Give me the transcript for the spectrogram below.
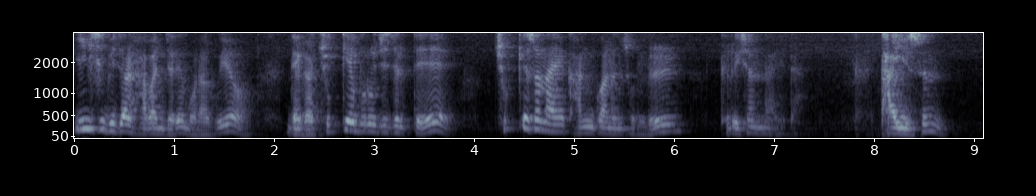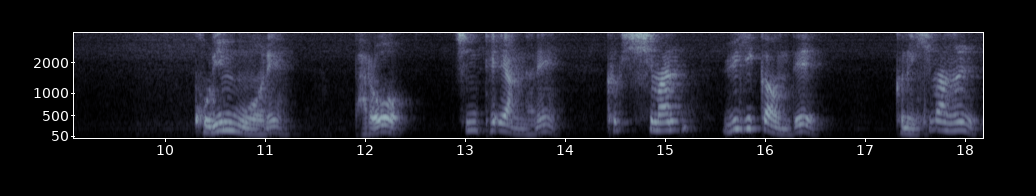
22절 하반절에 뭐라고요? 내가 주께 부르짖을 때에 주께서 나의 간구하는 소리를 들으셨나이다. 다윗은 고립무원에 바로 진퇴양난의 극심한 위기 가운데 그는 희망을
